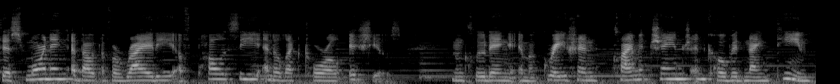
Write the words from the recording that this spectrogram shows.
this morning about a variety of policy and electoral issues, including immigration, climate change, and COVID 19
